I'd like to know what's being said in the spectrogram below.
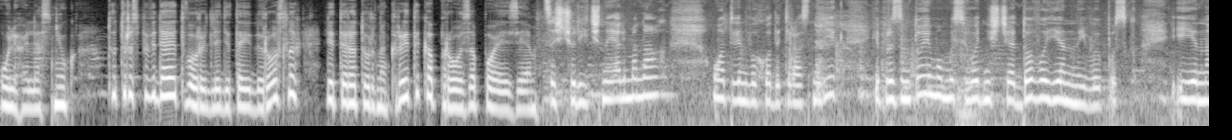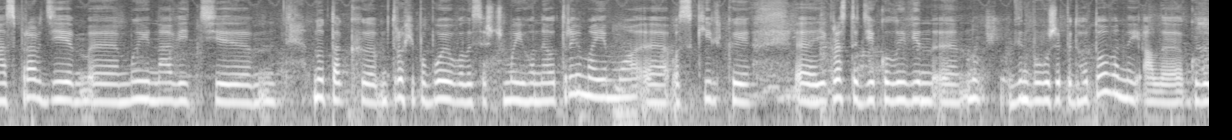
Ольга Ляснюк. Тут розповідає твори для дітей і дорослих, літературна критика, проза, поезія. Це щорічний альманах. От він виходить раз на рік. І презентуємо ми сьогодні ще довоєнний випуск. І насправді е, ми навіть е, ну так е, трохи побоювалися, що ми його не отримаємо, оскільки якраз тоді, коли він ну він був уже підготований, але коли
